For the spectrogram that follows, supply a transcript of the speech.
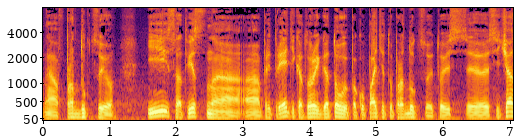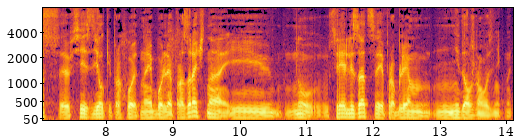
в продукцию и, соответственно, а, предприятий, которые готовы покупать эту продукцию. То есть э, сейчас все сделки проходят наиболее прозрачно, и ну, с реализацией проблем не должно возникнуть.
